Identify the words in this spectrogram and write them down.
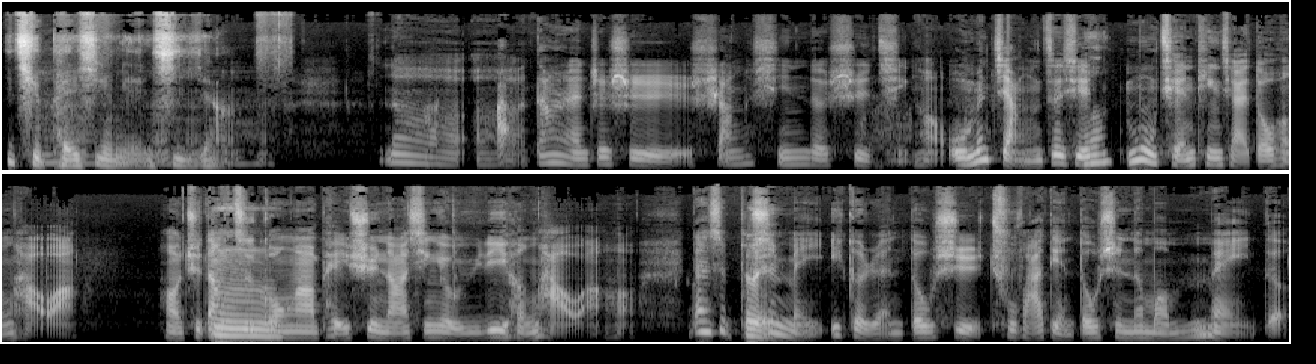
一起培训演戏这样。那呃，当然这是伤心的事情哈。我们讲这些，目前听起来都很好啊，好去当志工啊，培训啊，心有余力很好啊哈。但是不是每一个人都是出发点都是那么美的。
